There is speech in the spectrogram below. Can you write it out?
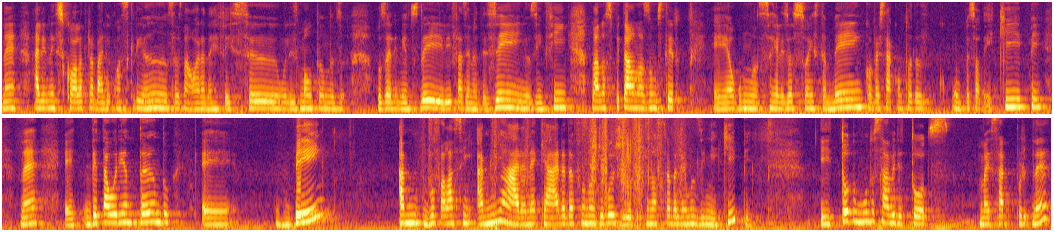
né? Ali na escola trabalho com as crianças na hora da refeição, eles montando os, os alimentos dele, fazendo desenhos, enfim. Lá no hospital nós vamos ter é, algumas realizações também, conversar com, todas, com o pessoal da equipe, né? É, de estar tá orientando é, bem a, vou falar assim, a minha área, né, que é a área da fonoaudiologia, porque nós trabalhamos em equipe, e todo mundo sabe de todos, mas sabe por, né?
